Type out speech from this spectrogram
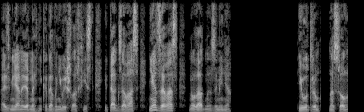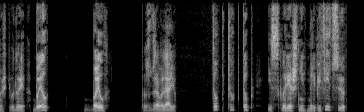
А из меня, наверное, никогда бы не вышел орфист. И так за вас. Нет, за вас. Ну, ладно, за меня. И утром на солнышке во дворе. Был? Был. Поздравляю. Топ-топ-топ из скворешни на репетицию.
